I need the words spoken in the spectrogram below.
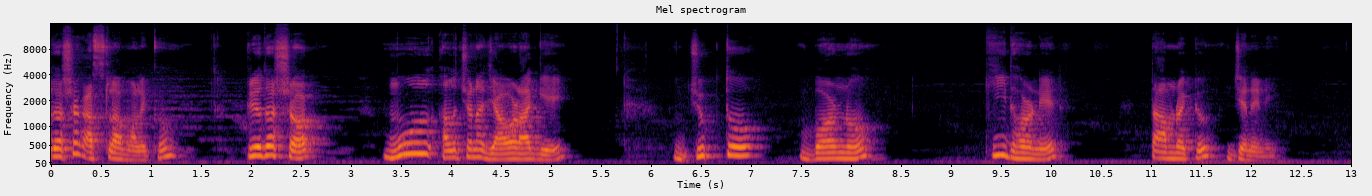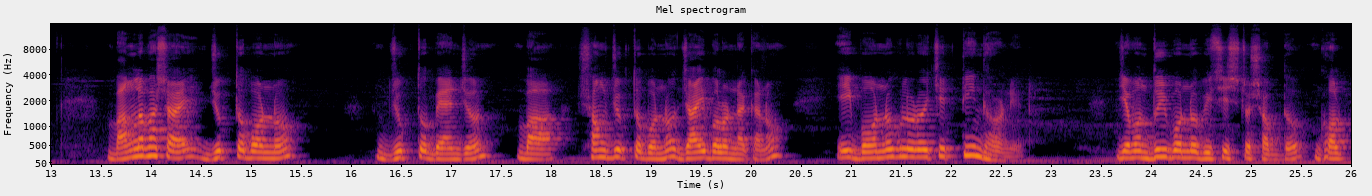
দর্শক, আসসালামু আলাইকুম। প্রিয় দর্শক, মূল আলোচনা যাওয়ার আগে যুক্ত বর্ণ কী ধরনের তা আমরা একটু জেনে নিই। বাংলা ভাষায় যুক্ত বর্ণ, যুক্ত ব্যঞ্জন বা সংযুক্ত বর্ণ যাই বলেন না কেন, এই বর্ণগুলো রয়েছে তিন ধরনের। যেমন দুই বর্ণ বিশিষ্ট শব্দ, গল্প,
